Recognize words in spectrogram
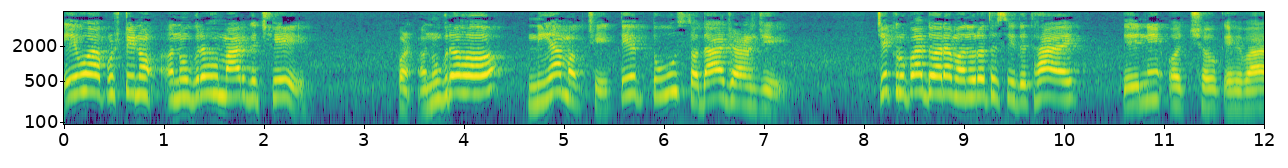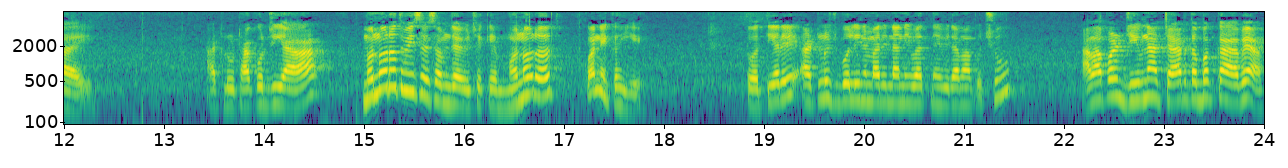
એવો આ પુષ્ટિનો અનુગ્રહ માર્ગ છે. પણ અનુગ્રહ નિયામક છે, તે તું સદા જાણજે. જે કૃપા દ્વારા મનોરથ સિદ્ધ થાય, તેને અચ્છવ કહેવાય. આટલું ઠાકોરજી આ મનોરથ વિશે સમજાવ્યું છે કે મનોરથ કોને કહીએ? તો અત્યારે આટલું જ બોલીને મારી નાની વાતને વિરામ આપું છું. આમાં પણ જીવના ચાર તબક્કા આવ્યા.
